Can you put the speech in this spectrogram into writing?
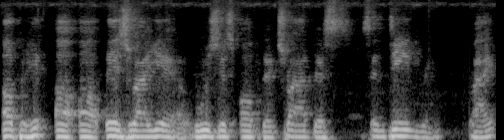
of, uh, of Israel, who's just of the tribe that's Sanhedrin, right?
